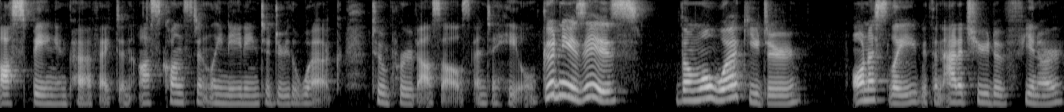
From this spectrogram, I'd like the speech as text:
us being imperfect and us constantly needing to do the work to improve ourselves and to heal. Good news is, the more work you do, honestly, with an attitude of, you know,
